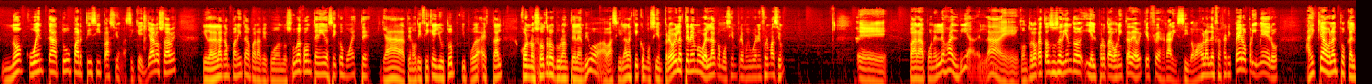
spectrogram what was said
no cuenta tu participación. Así que ya lo sabes y dale a la campanita para que cuando suba contenido así como este, ya te notifique YouTube y puedas estar con nosotros durante el en vivo a vacilar aquí como siempre. Hoy les tenemos, ¿verdad? Como siempre, muy buena información. Eh, para ponerlos al día, ¿verdad? Eh, con todo lo que ha estado sucediendo y el protagonista de hoy que es Ferrari. Sí, vamos a hablar de Ferrari, pero primero hay que hablar porque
